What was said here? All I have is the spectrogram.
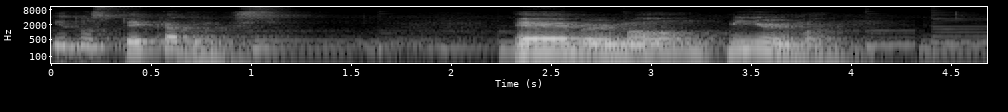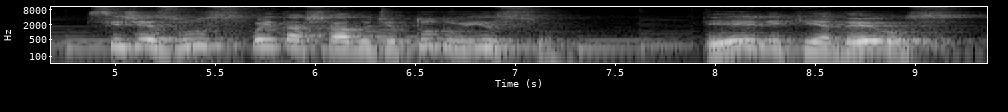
e dos pecadores. É, meu irmão, minha irmã, se Jesus foi taxado de tudo isso, Ele que é Deus,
